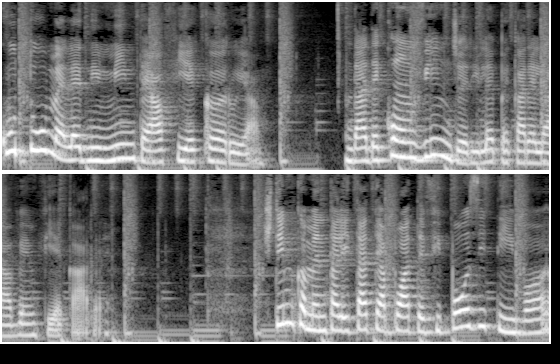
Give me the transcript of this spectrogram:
cutumele din mintea fiecăruia, dar de convingerile pe care le avem fiecare. Știm că mentalitatea poate fi pozitivă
